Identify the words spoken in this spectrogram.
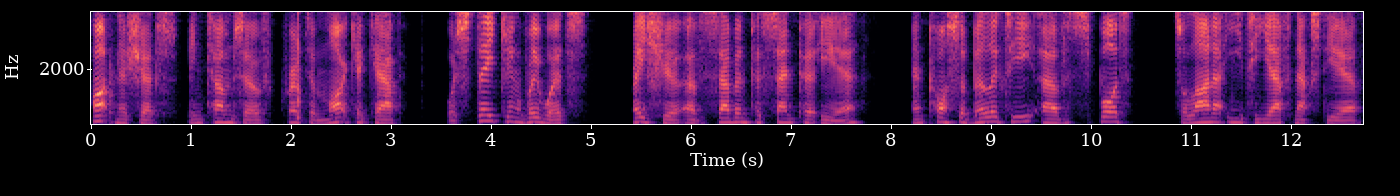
partnerships, in terms of crypto market cap or staking rewards ratio of 7% per year and possibility of spot Solana ETF next year,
